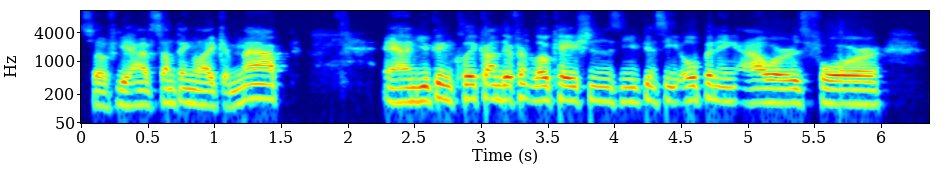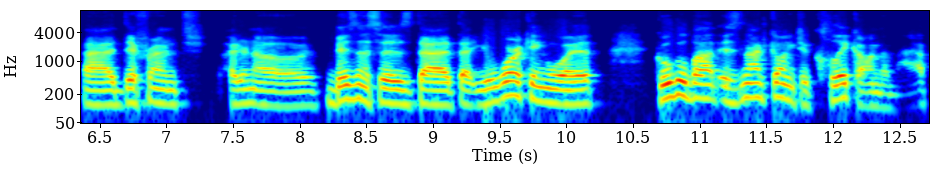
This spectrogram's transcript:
So if you have something like a map, and you can click on different locations, and you can see opening hours for uh, different, I don't know, businesses that, that you're working with, Googlebot is not going to click on the map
